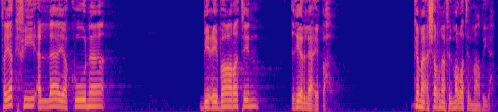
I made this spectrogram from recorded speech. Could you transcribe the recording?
فيكفي ألا يكون بعبارة غير لائقة كما أشرنا في المرة الماضية.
